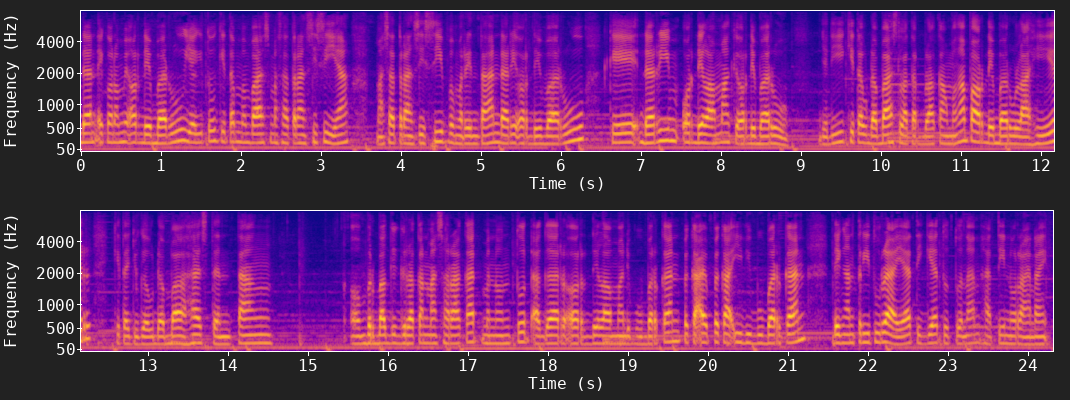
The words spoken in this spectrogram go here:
dan ekonomi Orde Baru yaitu kita membahas masa transisi ya. Masa transisi pemerintahan dari Orde Baru ke dari Orde Lama ke Orde Baru. Jadi kita udah bahas latar belakang mengapa Orde Baru lahir, kita juga udah bahas tentang berbagai gerakan masyarakat menuntut agar Orde Lama dibubarkan, PKI PKI dibubarkan dengan tritura ya, tiga tuntunan hati nurani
